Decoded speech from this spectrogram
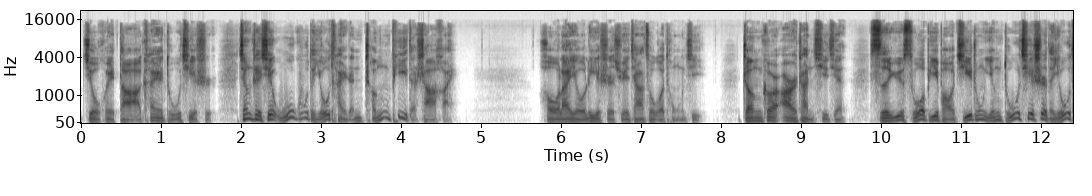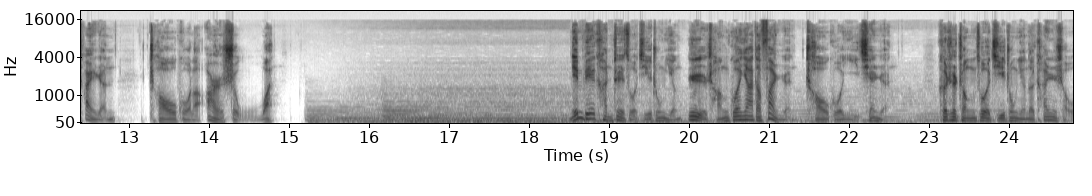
就会打开毒气室，将这些无辜的犹太人成批的杀害。后来有历史学家做过统计，整个二战期间。死于索比堡集中营毒气室的犹太人超过了二十五万。您别看这座集中营日常关押的犯人超过一千人，可是整座集中营的看守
